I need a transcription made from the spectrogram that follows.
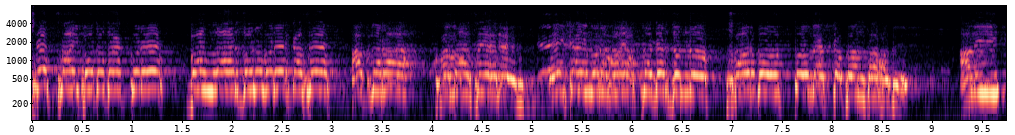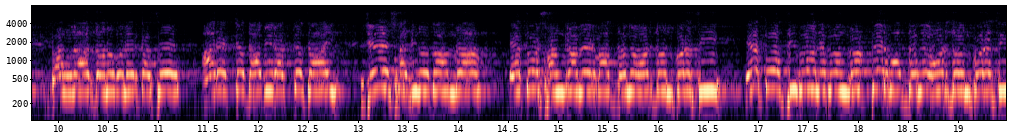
স্বেচ্ছায় পদত্যাগ করে বাংলার জনগণের কাছে আপনারা ক্ষমা চেয়ে নেন। এইটাই মনে হয় আপনাদের জন্য সর্বোত্তম একটা পন্থা হবে। আমি বাংলার জনগণের কাছে আরেকটা দাবি রাখতে চাই যে স্বাধীনতা আমরা এত সংগ্রামের মাধ্যমে অর্জন করেছি এত জীবন এবং রক্তের মাধ্যমে অর্জন করেছি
